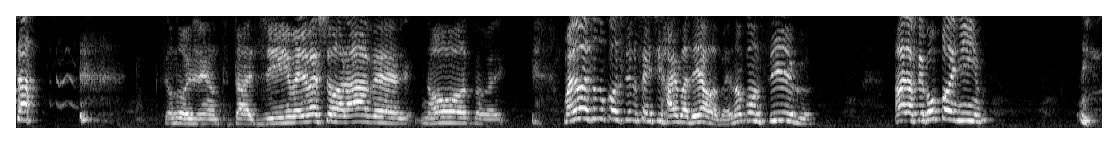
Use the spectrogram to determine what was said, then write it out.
Seu nojento, tadinho. Ele vai chorar, velho. Nossa, velho. Mas eu não consigo sentir raiva dela, velho. Não consigo. Ah, ela pegou um paninho.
